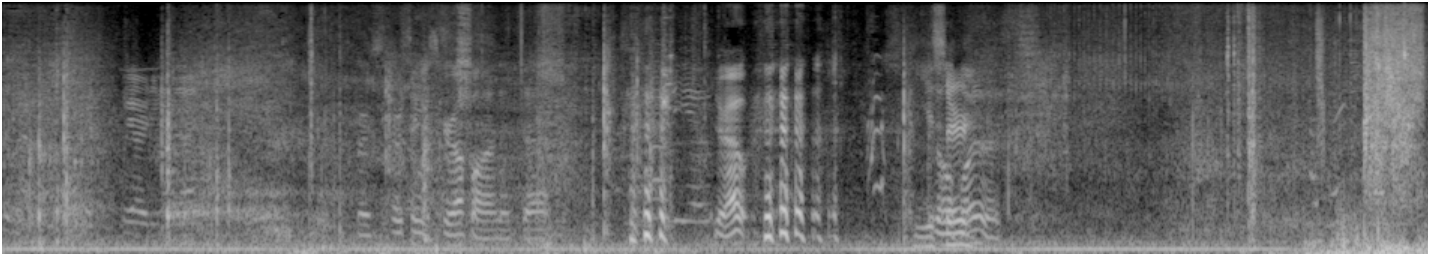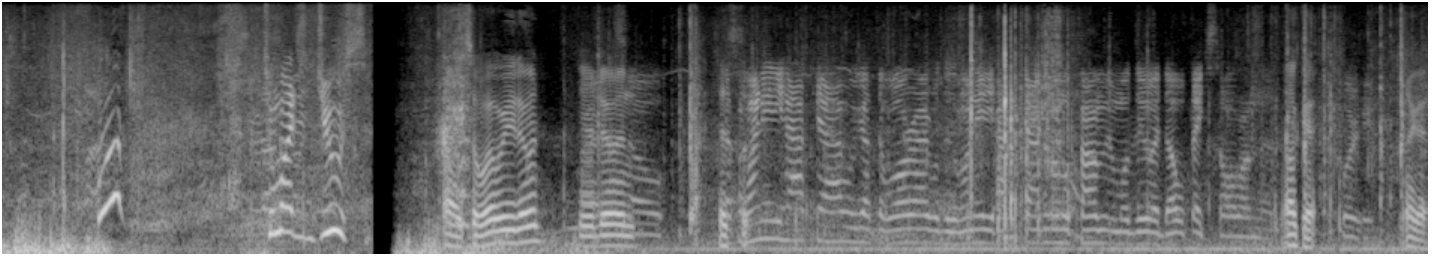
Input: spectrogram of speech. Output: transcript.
Doesn't have. We already know that. First, first thing you screw up on, it, uh, you're out. Yes, That's the whole point of this. Too much juice. All right, so what were you doing? You're Alright, doing. So, It's the the, 180 half cab. We got the wall ride. We'll do the 180 half cab, and then we'll come and we'll do a double fake stall on the okay, quarter here. okay.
